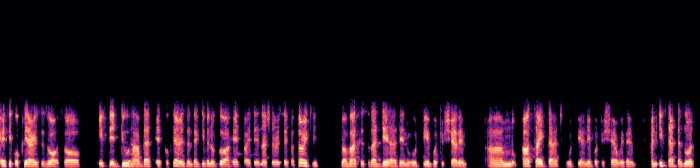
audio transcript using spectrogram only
ethical clearance as well. So if they do have that ethical clearance and they're given a go ahead by the National Research Authority to have access to that data, then we would be able to share them. Um, outside that, would be unable to share with them. And if that does not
